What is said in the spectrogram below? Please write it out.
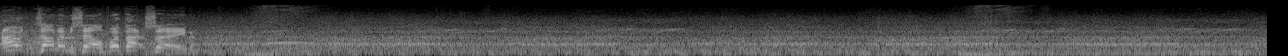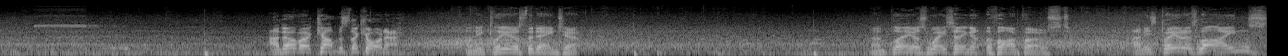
outdone himself with that save. And over comes the corner. And he clears the danger. And players waiting at the far post. And he's clear his lines.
